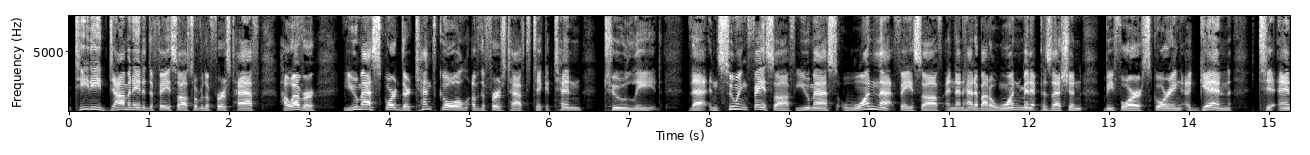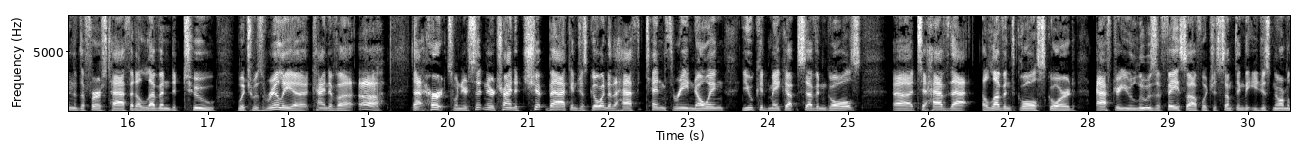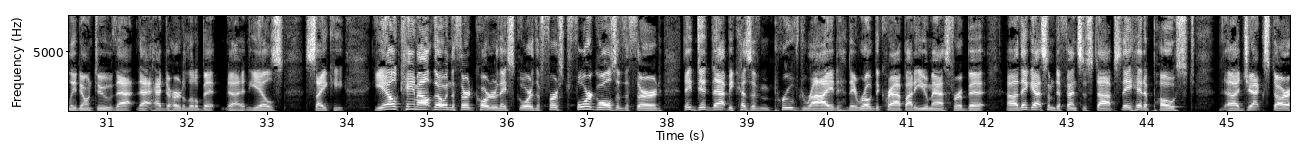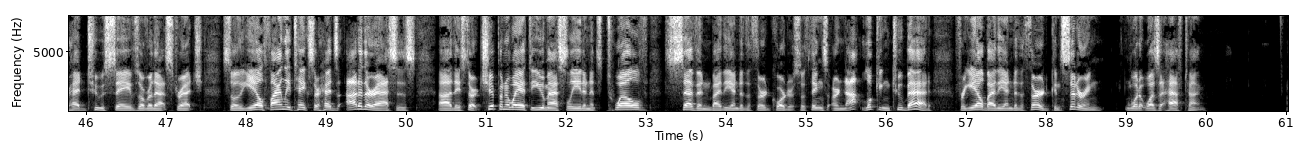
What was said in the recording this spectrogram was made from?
TD dominated the faceoffs over the first half. However, UMass scored their 10th goal of the first half to take a 10 2 lead. That ensuing faceoff, UMass won that faceoff and then had about a one minute possession before scoring again to end the first half at 11 to 2, which was really a kind of a, uh, that hurts when you're sitting there trying to chip back and just go into the half 10 3 knowing you could make up seven goals. Uh, to have that 11th goal scored after you lose a faceoff, which is something that you just normally don't do. That that had to hurt a little bit uh, Yale's psyche. Yale came out though in the third quarter. They scored the first four goals of the third. They did that because of improved ride. They rode the crap out of UMass for a bit. Uh, they got some defensive stops. They hit a post. Uh, Jack Starr had two saves over that stretch. So Yale finally takes their heads out of their asses. Uh, they start chipping away at the UMass lead, and it's 12 7 by the end of the third quarter. So things are not looking too bad for Yale by the end of the third, considering what it was at halftime.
